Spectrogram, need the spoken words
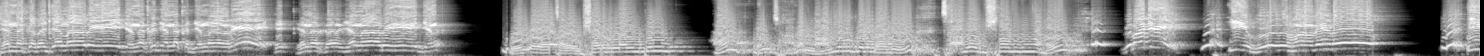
జనక జనరే జనక జనక జనరే జనక జనరే జన ఏంటో చాలా హుషారుగా ఏంటి చాలా మామూలు కూడా కాదు. చాలా హుషారుగా గురుజీ ఈ మనదిరు ఈ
